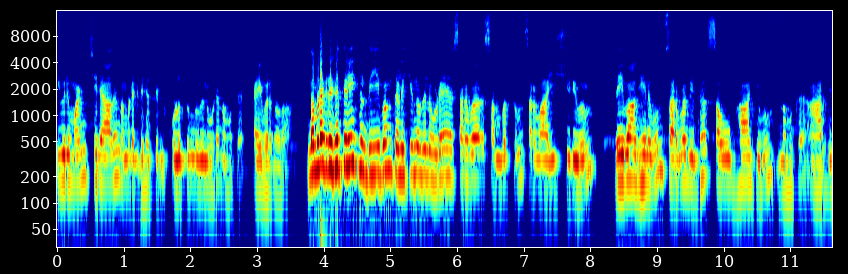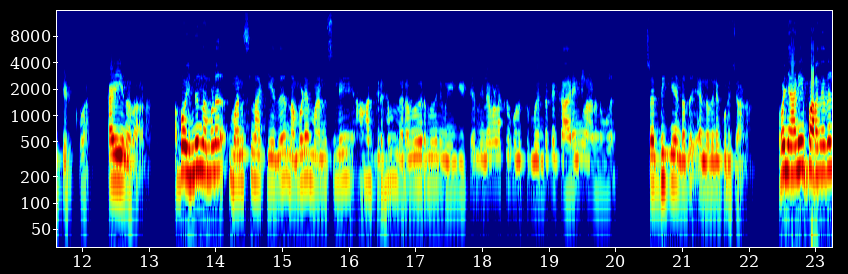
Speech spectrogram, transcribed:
ഈ ഒരു മൺചിരാത് നമ്മുടെ ഗൃഹത്തിൽ കൊളുത്തുന്നതിലൂടെ നമുക്ക് കൈവരുന്നതാണ്. നമ്മുടെ ഗൃഹത്തിൽ ദീപം തെളിക്കുന്നതിലൂടെ സർവ സമ്പത്തും സർവ ഐശ്വര്യവും ദൈവാധീനവും സർവവിധ സൗഭാഗ്യവും നമുക്ക് ആർജിച്ചെടുക്കുവാൻ കഴിയുന്നതാണ്. അപ്പോൾ ഇന്ന് നമ്മൾ മനസ്സിലാക്കിയത് നമ്മുടെ മനസ്സിലെ ആഗ്രഹം നിറവേറുന്നതിന് വേണ്ടിയിട്ട് നിലവിളക്ക് കൊളുത്തുമ്പോൾ എന്തൊക്കെ കാര്യങ്ങളാണ് നമ്മൾ ശ്രദ്ധിക്കേണ്ടത് എന്നതിനെ കുറിച്ചാണ്. അപ്പൊ ഞാൻ ഈ പറഞ്ഞതിൽ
